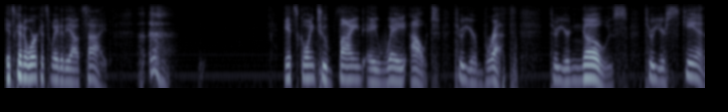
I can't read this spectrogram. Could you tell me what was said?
It's going to work its way to the outside. it's going to find a way out through your breath, through your nose, through your skin,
